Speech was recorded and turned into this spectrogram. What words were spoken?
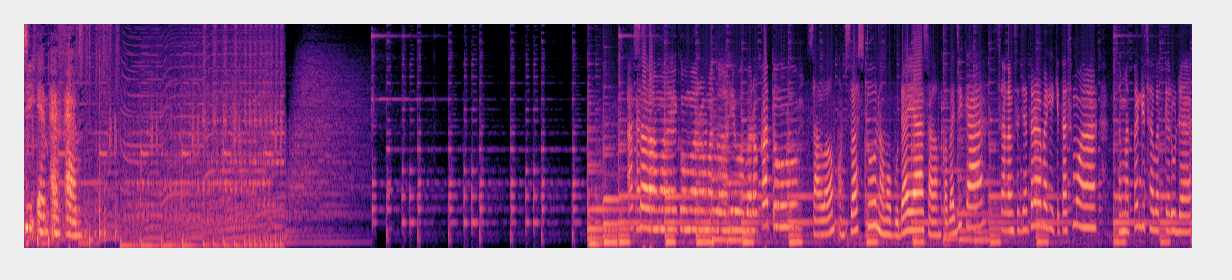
GMFM. Assalamualaikum warahmatullahi wabarakatuh. Salam Om Swastiastu, Namo Buddhaya, salam kebajikan. Salam sejahtera bagi kita semua. Selamat pagi sahabat Garuda.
